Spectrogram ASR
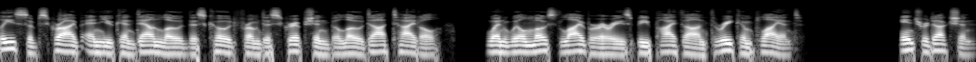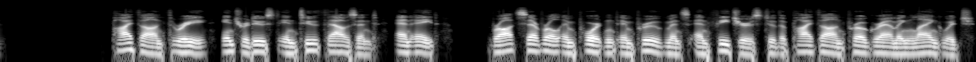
Please subscribe and you can download this code from description below. Dot title, when will most libraries be Python 3 compliant? Introduction Python 3, introduced in 2008, brought several important improvements and features to the Python programming language.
